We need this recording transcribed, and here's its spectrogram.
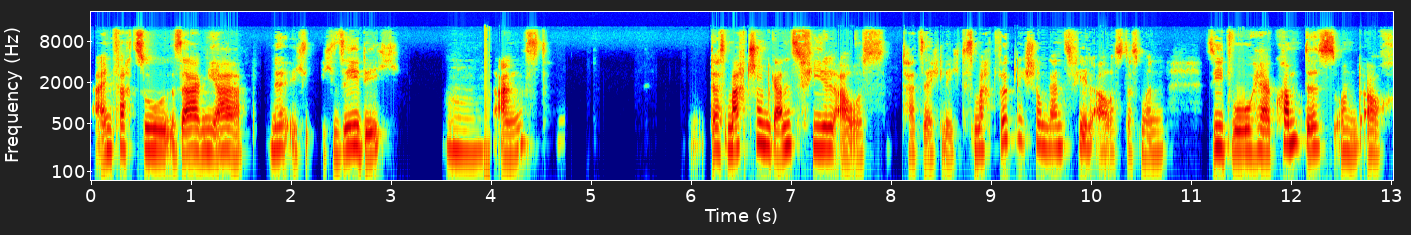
einfach zu sagen, ja, ne, ich, ich sehe dich mhm. Angst. Das macht schon ganz viel aus, tatsächlich. Das macht wirklich schon ganz viel aus, dass man sieht, woher kommt es und auch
